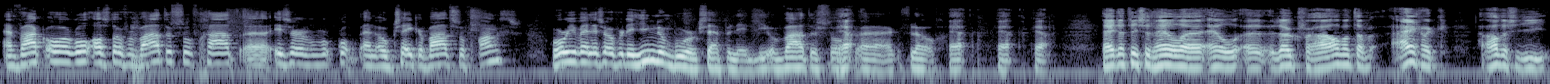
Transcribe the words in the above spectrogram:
En vaak als het over waterstof gaat, uh, is er, en ook zeker waterstofangst, hoor je wel eens over de Hindenburg Zeppelin die op waterstof ja. uh, vloog. Ja, ja, ja. Nee, dat is een heel, uh, heel leuk verhaal, want dan, eigenlijk hadden ze die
